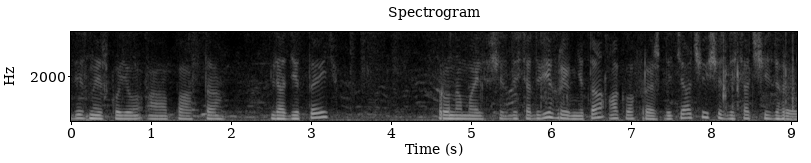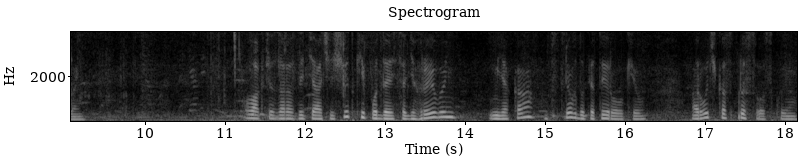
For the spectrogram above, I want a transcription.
Зі знижкою а, паста для дітей. Пронамель 62 гривні та Аквафреш дитячий 66 гривень. В акції зараз дитячі щітки по 10 гривень, м'яка з 3 до 5 років, а ручка з присоскою.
